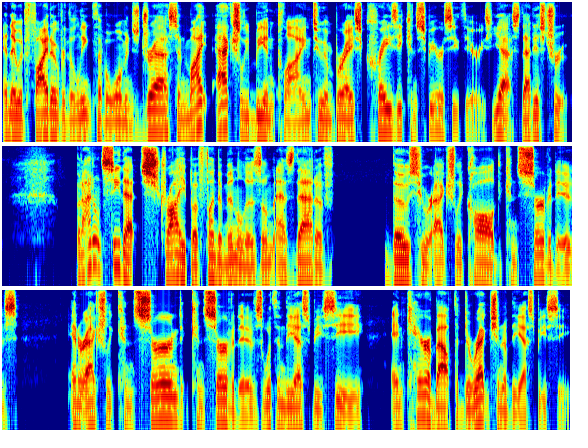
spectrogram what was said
and they would fight over the length of a woman's dress and might actually be inclined to embrace crazy conspiracy theories. Yes, that is true. But I don't see that stripe of fundamentalism as that of those who are actually called conservatives and are actually concerned conservatives within the SBC and care about the direction of the SBC.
